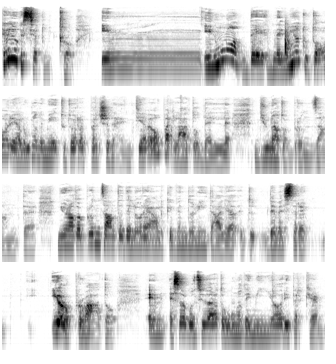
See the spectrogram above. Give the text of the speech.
credo che sia tutto. In, in uno de, nel mio tutorial uno dei miei tutorial precedenti avevo parlato del, di un autoabbronzante di un autoabbronzante dell'Oreal che vendono in Italia deve essere io l'ho provato è stato considerato uno dei migliori perché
